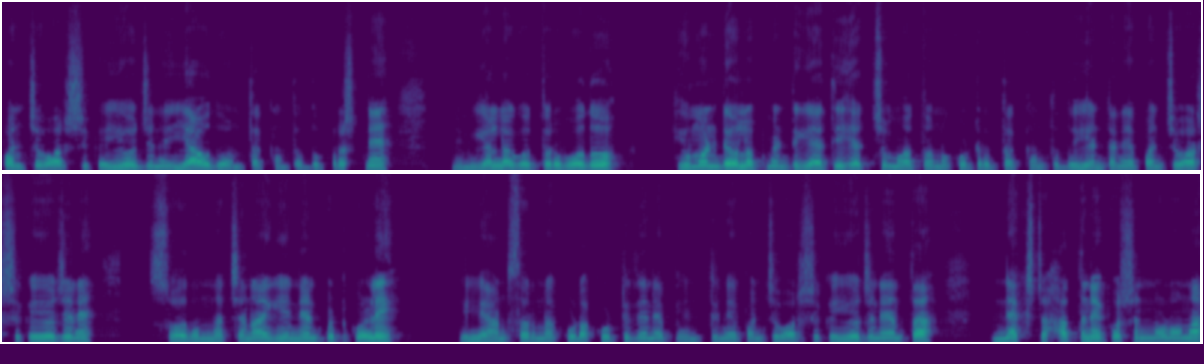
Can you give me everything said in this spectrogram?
ಪಂಚವಾರ್ಷಿಕ ಯೋಜನೆ ಯಾವುದು ಅಂತಕ್ಕಂಥದ್ದು ಪ್ರಶ್ನೆ ನಿಮಗೆಲ್ಲ ಗೊತ್ತಿರಬಹುದು. ಹ್ಯೂಮನ್ ಡೆವಲಪ್ಮೆಂಟ್ಗೆ ಅತಿ ಹೆಚ್ಚು ಮಹತ್ವವನ್ನು ಕೊಟ್ಟಿರತಕ್ಕಂಥದ್ದು ಎಂಟನೇ ಪಂಚವಾರ್ಷಿಕ ಯೋಜನೆ. ಸೊ ಅದನ್ನ ಚೆನ್ನಾಗಿ ನೆನ್ಪಿಟ್ಕೊಳ್ಳಿ. ಇಲ್ಲಿ ಆನ್ಸರ್ನ ಕೂಡ ಕೊಟ್ಟಿದ್ದೇನೆ. ಎಂಟನೇ ಪಂಚವಾರ್ಷಿಕ ಯೋಜನೆ ಅಂತ. ನೆಕ್ಸ್ಟ್ ಹತ್ತನೇ ಕ್ವಶನ್ ನೋಡೋಣ.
